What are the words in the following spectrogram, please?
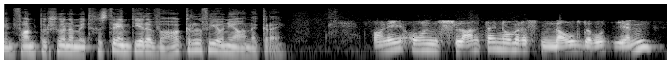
en van persone met gestremthede, waar kan hulle vir jou in die hande kry? Fanie, ons landlynnommer is 011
